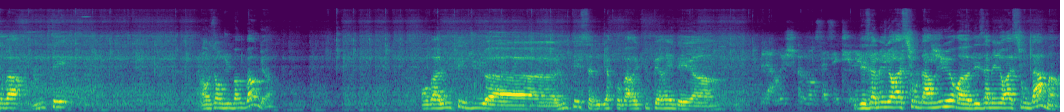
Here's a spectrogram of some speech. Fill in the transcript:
on va lutter en faisant du bang bang. On va looter du... Euh, looter, ça veut dire qu'on va récupérer des... Euh, des améliorations d'armure, euh, des améliorations d'armes.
